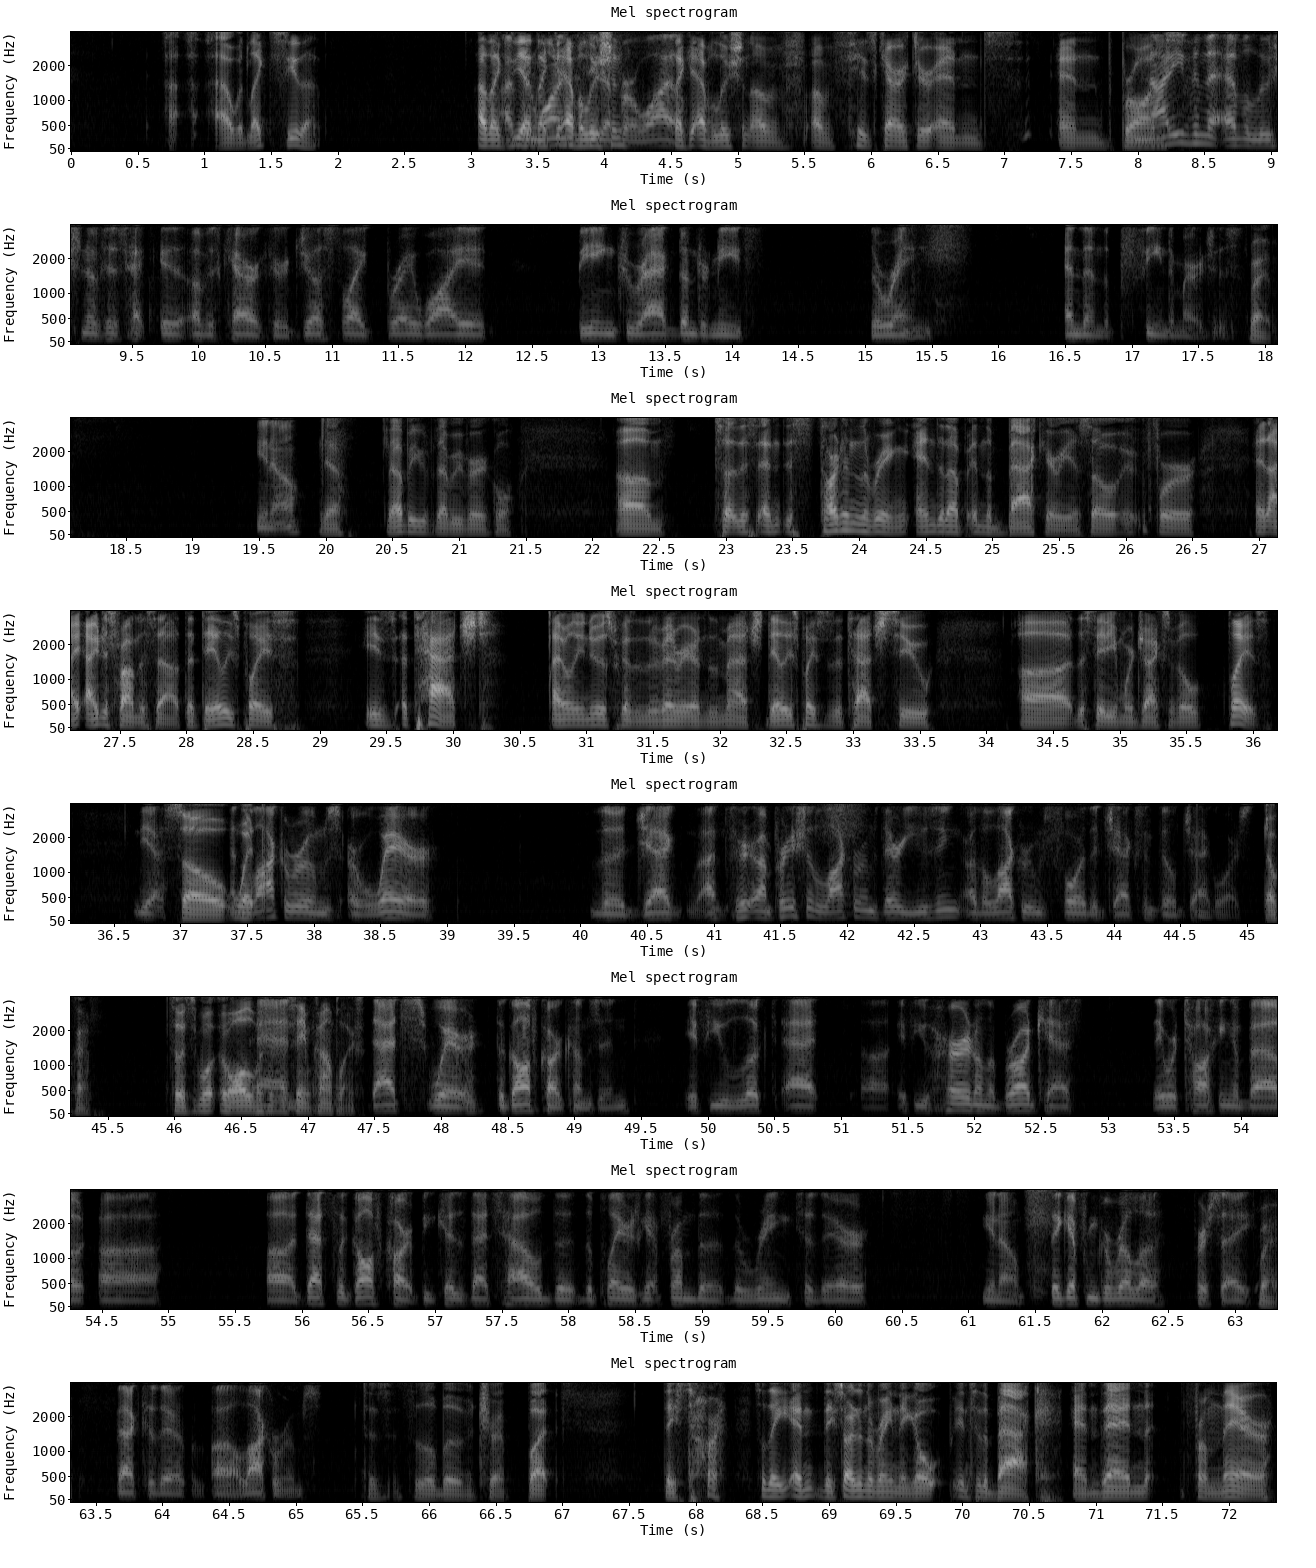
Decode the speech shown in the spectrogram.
I would like to see that. I'd like to, yeah, like the wanting to see that evolution for a while. like the evolution of of his character and and Braun's. Not even the evolution of his he- of his character, just like Bray Wyatt being dragged underneath the ring, and then the fiend emerges. right. You know, Yeah, That'd be that'd be very cool. Um, so this and this started in the ring, ended up in the back area. So for and I, I just found this out that Daily's place is attached. I only knew this because of the very end of the match. Daily's place is attached to uh, the stadium where Jacksonville plays. Yes. So and the locker rooms are where the Jag. I'm, pre- I'm pretty sure the locker rooms they're using are the locker rooms for the Jacksonville Jaguars. Okay, so it's all within the same complex. That's where the golf cart comes in. If you looked at, uh, if you heard on the broadcast, they were talking about uh, uh, that's the golf cart because that's how the the players get from the the ring to their, you know, they get from gorilla per se Right. back to their uh, locker rooms. So it's, it's a little bit of a trip, but they start. So they and they start in the ring. They go into the back, and then from there,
